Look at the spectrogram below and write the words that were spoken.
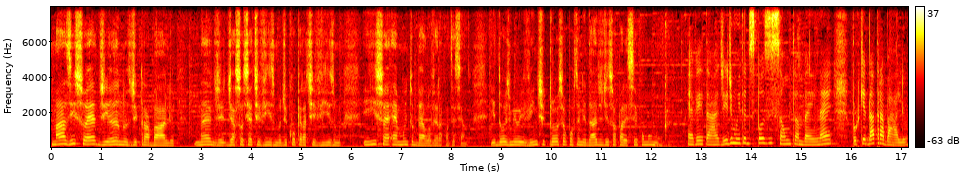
mas isso é de anos de trabalho, né, de, de associativismo, de cooperativismo, e isso é, é, muito belo ver acontecendo. E 2020 trouxe a oportunidade disso aparecer como nunca. É verdade, e de muita disposição também, né? Porque dá trabalho,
